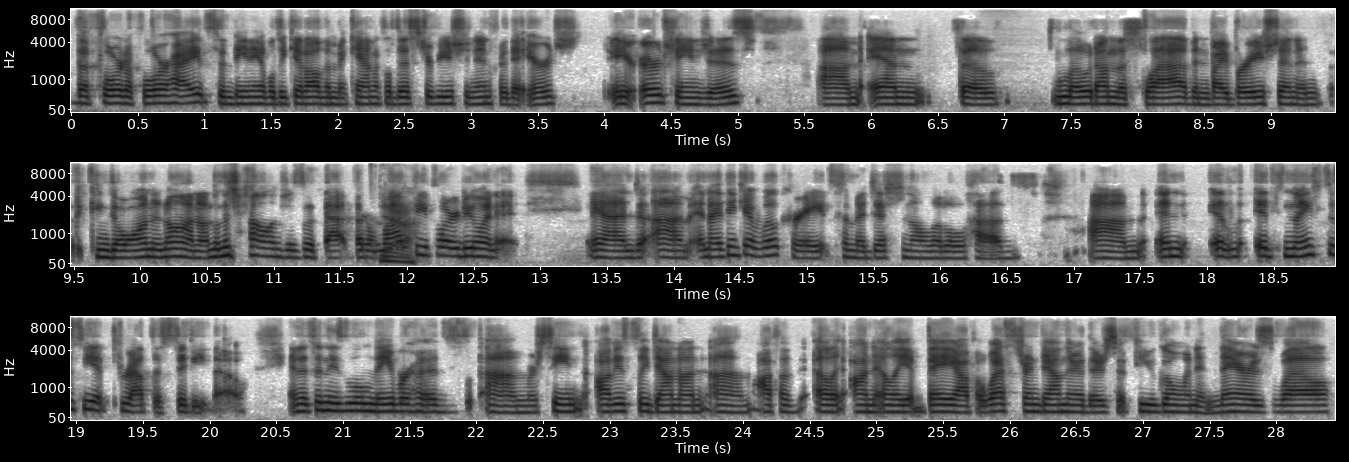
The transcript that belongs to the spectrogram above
the floor to floor heights and being able to get all the mechanical distribution in for the air air changes um, and the load on the slab and vibration and it can go on and on on the challenges with that but a lot yeah. of people are doing it. And um, and i think it will create some additional little hubs. Um, and it, it's nice to see it throughout the city though. And it's in these little neighborhoods um, we're seeing obviously down on um, off of Eli- on elliott bay off of western down there there's a few going in there as well.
